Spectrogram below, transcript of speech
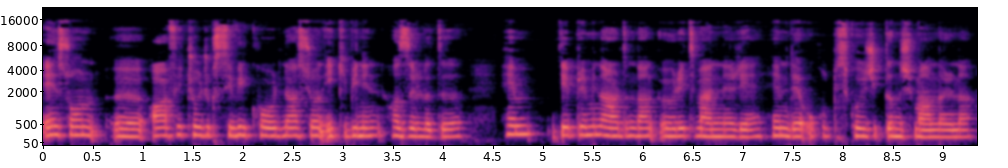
En son e, Afet Çocuk Sivil Koordinasyon ekibinin hazırladığı hem depremin ardından öğretmenlere hem de okul psikolojik danışmanlarına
